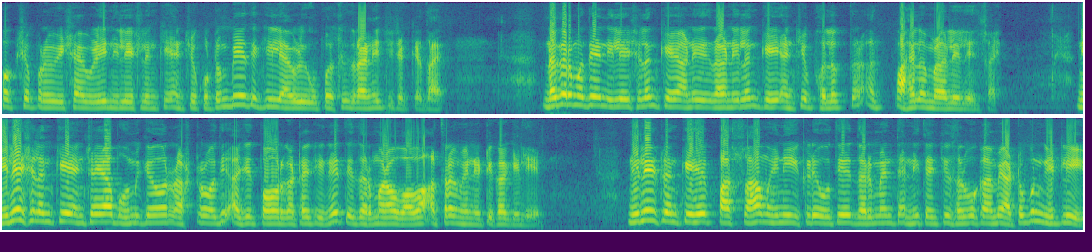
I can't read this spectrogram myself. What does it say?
पक्षप्रवेशावेळी निलेश लंके यांचे कुटुंबीय देखील यावेळी उपस्थित राहण्याची शक्यता आहे. नगरमध्ये निलेश लंके आणि राणी लंके यांचे फलक तर पाहायला मिळालेलेच आहे निलेश लंके यांच्या या भूमिकेवर राष्ट्रवादी अजित पवार गटाचे नेते धर्मराव बाबा अत्रम यांनी टीका केली आहे. निलेश लंके हे पाच सहा महिने इकडे होते दरम्यान त्यांनी त्यांची सर्व कामे आटोपून घेतली.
